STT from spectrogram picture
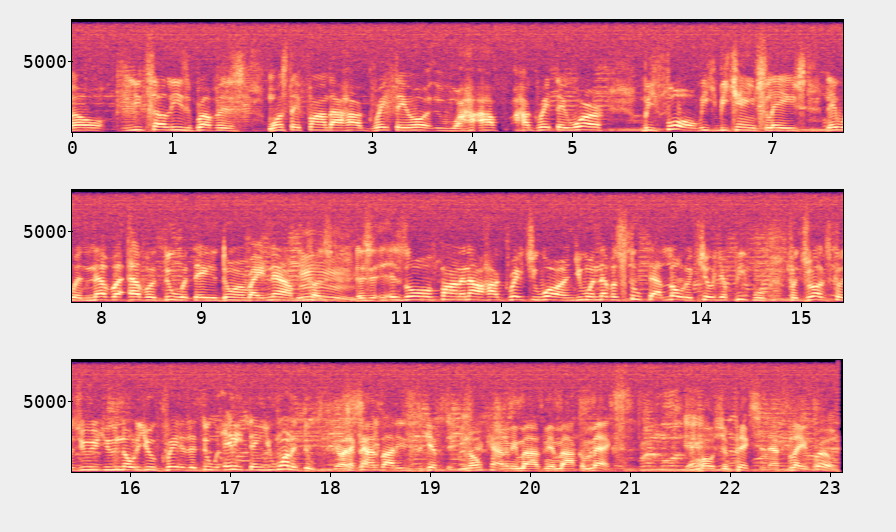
Well, you tell these brothers once they found out how great they were, how, how great they were before we became slaves, they would never ever do what they're doing right now because mm. it's, it's, all finding out how great you are, and you would never stoop that low to kill your people for drugs because you you know that you're greater to do anything you want to do. Yo, that kind everybody's gifted, you know. That kind of reminds me of Malcolm X, yeah. motion picture, that flavor. Real.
